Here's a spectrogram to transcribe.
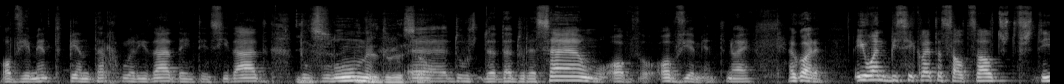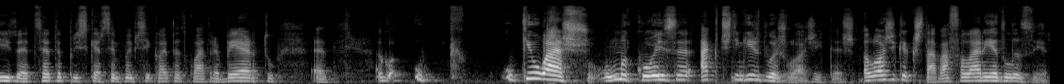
Obviamente depende da regularidade, da intensidade, do Isso, volume, da duração, uh, do, da, da, duração ob, obviamente, não é? Agora, eu ando de bicicleta, saltos altos, de vestido, etc. Por isso quero sempre uma bicicleta de quadro aberto. Agora, o que, o que eu acho, uma coisa, há que distinguir duas lógicas. A lógica que estava a falar é a de lazer.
